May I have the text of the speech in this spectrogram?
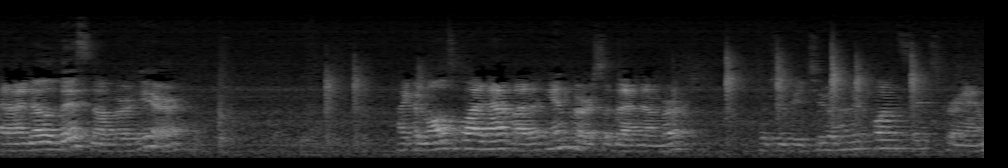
and I know this number here, I can multiply that by the inverse of that number, which would be 200.6 grams,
